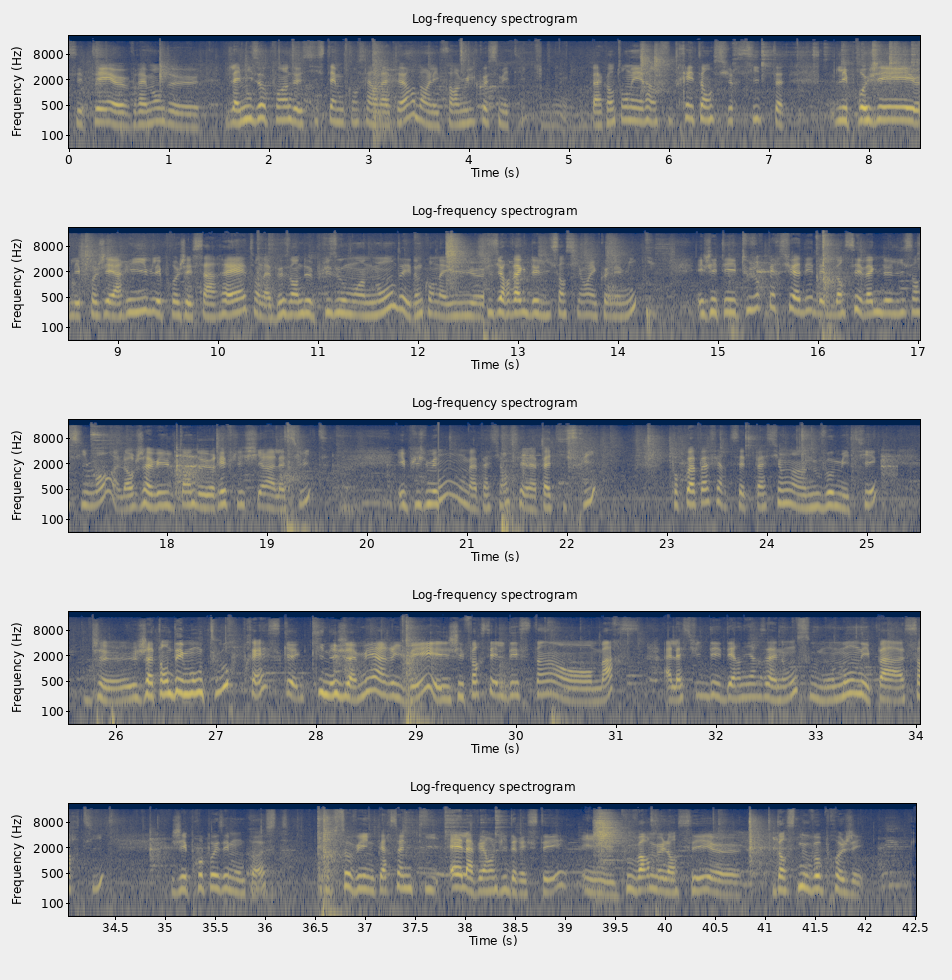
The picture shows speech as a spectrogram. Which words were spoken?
C'était euh, vraiment de, la mise au point de systèmes conservateurs dans les formules cosmétiques. Bah, quand on est un sous-traitant sur site, les projets, euh, les projets arrivent, les projets s'arrêtent, on a besoin de plus ou moins de monde et donc on a eu plusieurs vagues de licenciements économiques. Et j'étais toujours persuadée d'être dans ces vagues de licenciements, alors j'avais eu le temps de réfléchir à la suite. Et puis je me dis, ma passion c'est la pâtisserie. Pourquoi pas faire de cette passion un nouveau métier? J'attendais mon tour presque, qui n'est jamais arrivé, et j'ai forcé le destin en mars, à la suite des dernières annonces où mon nom n'est pas sorti. J'ai proposé mon poste pour sauver une personne qui, elle, avait envie de rester et pouvoir me lancer euh, dans ce nouveau projet.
